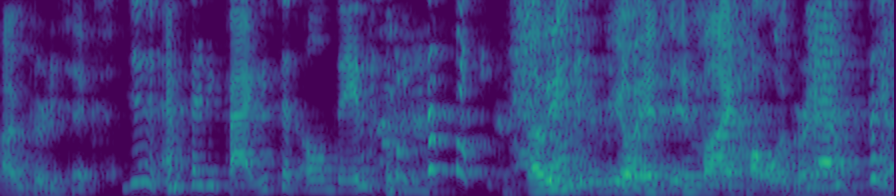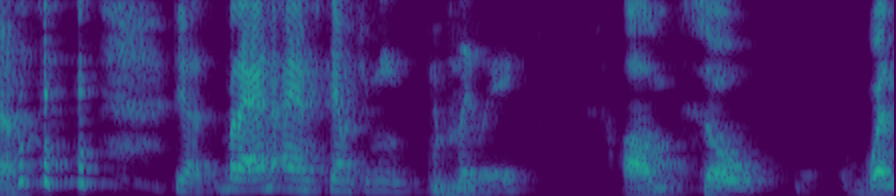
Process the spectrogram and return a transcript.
I'm 36. Dude, I'm 35. You said old days. At least, understand. you know, it's in my hologram. yes. Yeah. yes. But I, I understand what you mean Mm-hmm. Um, so when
